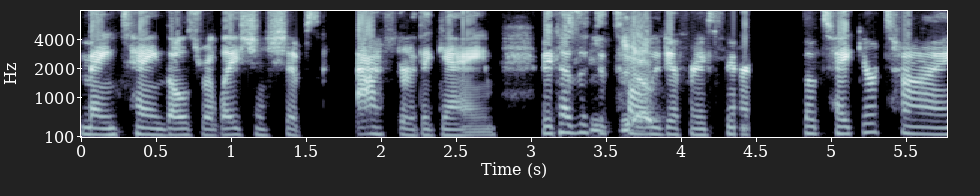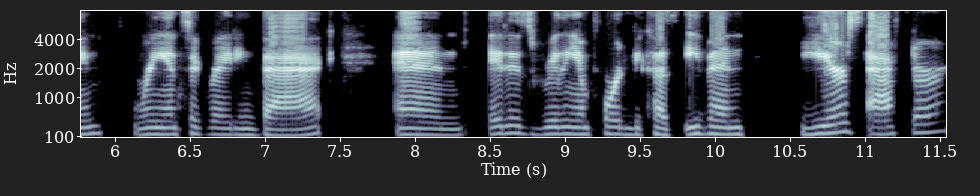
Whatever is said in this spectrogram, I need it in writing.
maintain those relationships after the game because it's a mm, Yep. totally different experience. So take your time reintegrating back. And it is really important because even years after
